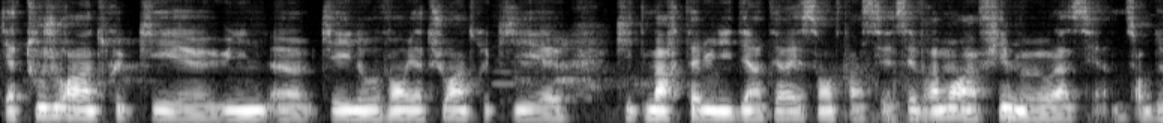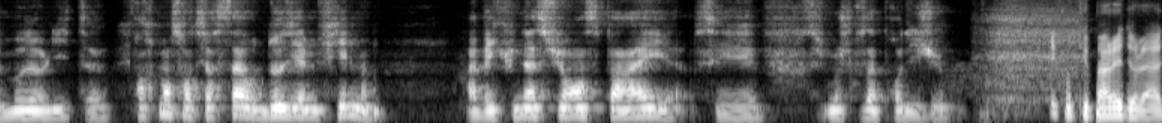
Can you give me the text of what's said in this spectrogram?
il y a toujours un truc qui est, euh, euh, qui est innovant, il y a toujours un truc qui, qui te martèle une idée intéressante. Enfin, c'est vraiment un film, voilà, c'est une sorte de monolithe. Franchement, sortir ça au deuxième film, avec une assurance pareille, c'est moi je trouve ça prodigieux. Et quand tu parlais de la,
